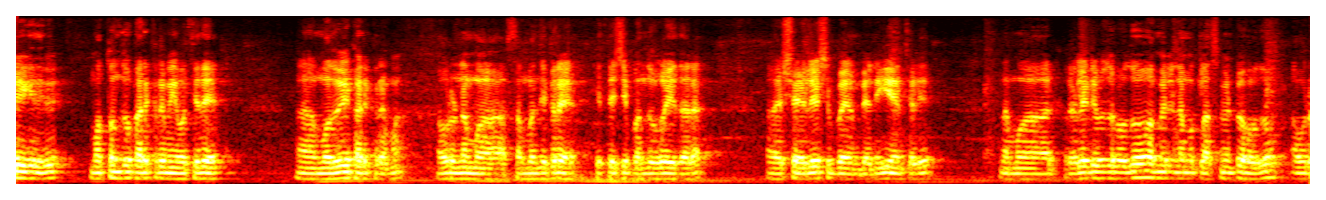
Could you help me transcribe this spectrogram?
ಹೇಗಿದ್ದೀವಿ ಮತ್ತೊಂದು ಕಾರ್ಯಕ್ರಮ ಇವತ್ತಿದೆ. ಮದುವೆ ಕಾರ್ಯಕ್ರಮ. ಅವರು ನಮ್ಮ ಸಂಬಂಧಿಕರೇ ಹಿತೈಷಿ ಬಂಧುಗಳು ಇದ್ದಾರೆ. ಆ, ಶೈಲೇಶ್ ಬೆನಿಗೆ ಅಂತ ಅಂತೇಳಿ. ನಮ್ಮ ರಿಲೇಟಿವ್ಸ್ ಹೌದು ಆಮೇಲೆ ನಮ್ಮ ಕ್ಲಾಸ್ಮೇಟು ಹೌದು ಅವರ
